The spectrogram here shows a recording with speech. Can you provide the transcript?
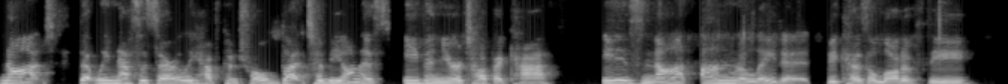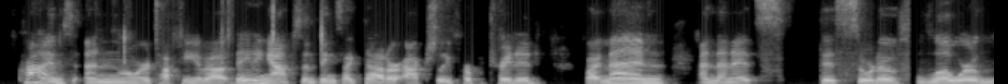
Not that we necessarily have control, but to be honest, even your topic, Kath, is not unrelated because a lot of the crimes, and when we're talking about dating apps and things like that, are actually perpetrated by men. And then it's this sort of lower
